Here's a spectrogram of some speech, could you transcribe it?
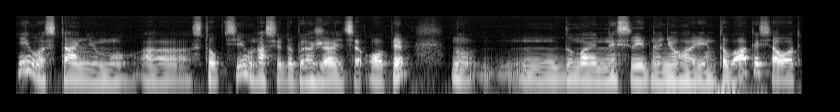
І в останньому а, стовпці у нас відображається опір. Ну, Думаю, не слід на нього орієнтуватися. От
